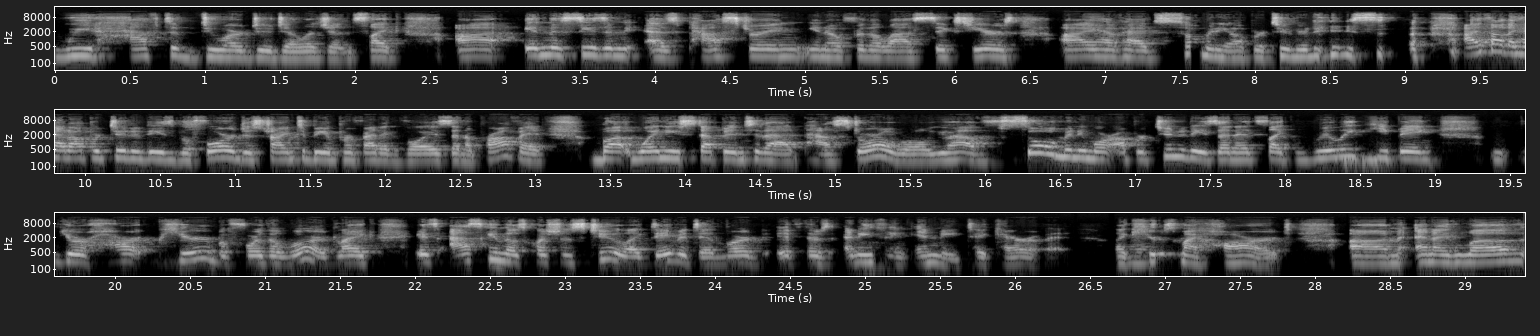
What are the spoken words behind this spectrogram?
we have to do our due diligence. Like uh, in this season as pastoring you know for the last six years i have had so many opportunities. I thought i had opportunities before just trying to be a prophetic voice and a prophet but when you step into that pastoral role you have so many more opportunities and it's like really mm-hmm. keeping your heart pure before the lord. Like it's asking those questions too like david did lord if there's anything in me take care of it like here's my heart. Um, and i love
